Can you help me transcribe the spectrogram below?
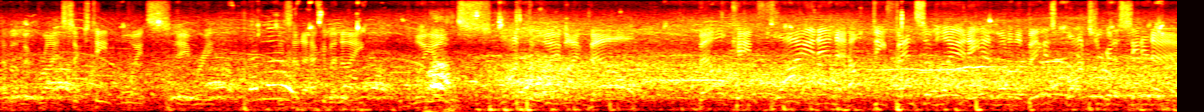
About McBride, 16 points, Avery. He's had a heck of a night. Williams blocked away by Bell. Bell came flying in to help defensively, and he had one of the biggest blocks you're going to see today.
